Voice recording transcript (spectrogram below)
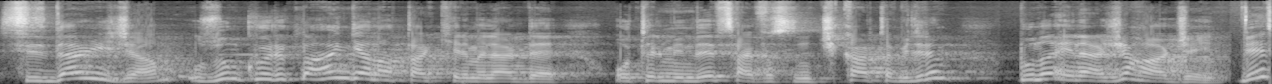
sizden ricam uzun kuyruklu hangi anahtar kelimelerde otelimin web sayfasını çıkartabilirim? Buna enerji harcayın. Web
